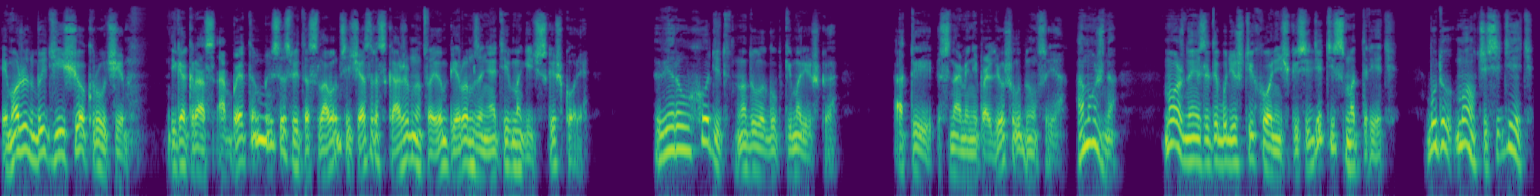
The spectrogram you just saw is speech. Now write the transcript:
«И, может быть, еще круче. И как раз об этом мы со Святославом сейчас расскажем на твоем первом занятии в магической школе». «Вера уходит», — надула губки Маришка. «А ты с нами не пойдешь?» — улыбнулся я. «А можно?» «Можно, если ты будешь тихонечко сидеть и смотреть. Буду молча сидеть.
